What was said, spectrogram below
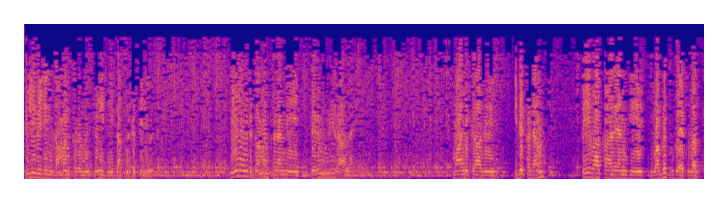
පිළිවෙලින් ගමන් කරනු මෙහිදී දක්නට පිළිවෙල. ඊළඟට ගමන් කරන්නේ පෙරමුණේ රාළයි. මාලිකාවේ ඉඩකඩම් තේවාකාරයන්ගේ වගතුග ඇතුළත්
